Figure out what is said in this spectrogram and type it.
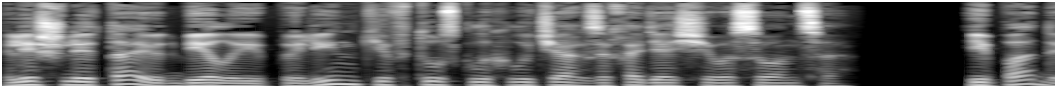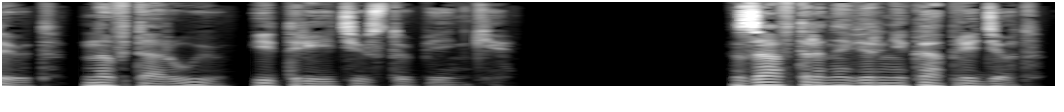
Лишь летают белые пылинки в тусклых лучах заходящего солнца и падают на вторую и третью ступеньки. «Завтра наверняка придет», —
